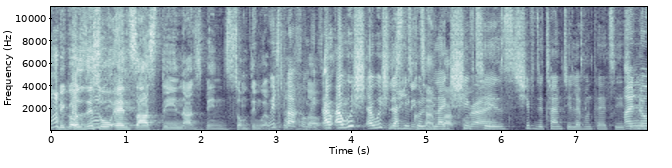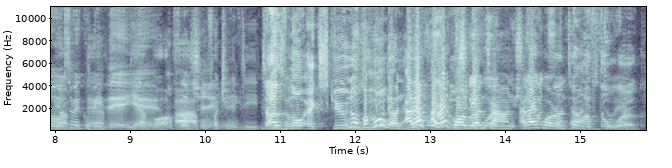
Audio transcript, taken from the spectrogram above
because this whole End SARS thing has been something we've Which been platform exactly? I, I, wish I wish that he could like platform. shift right. his shift the time to eleven thirty. So I know, so it could there. be there. Yeah, yeah but unfortunately, um, unfortunately that's no excuse. No, but hold on. I like I like what Runtown. I like what Runtown is doing. Work.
